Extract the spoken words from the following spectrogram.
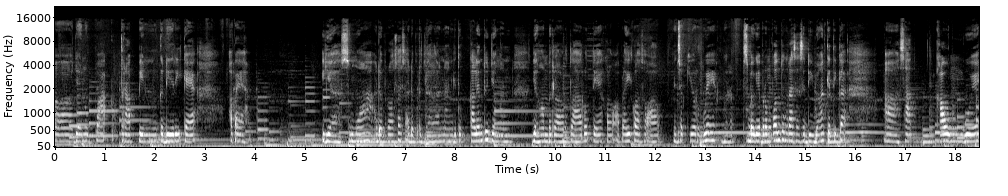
uh, jangan lupa terapin ke diri kayak apa ya? Ya semua ada proses ada perjalanan gitu. Kalian tuh jangan jangan berlarut-larut ya. Kalau apalagi kalau soal insecure gue sebagai perempuan tuh ngerasa sedih banget ketika uh, saat kaum gue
